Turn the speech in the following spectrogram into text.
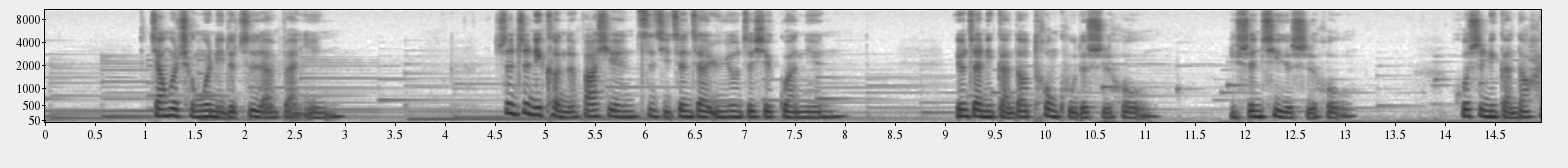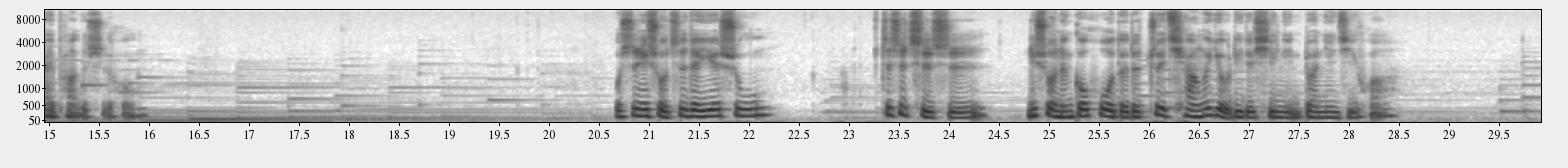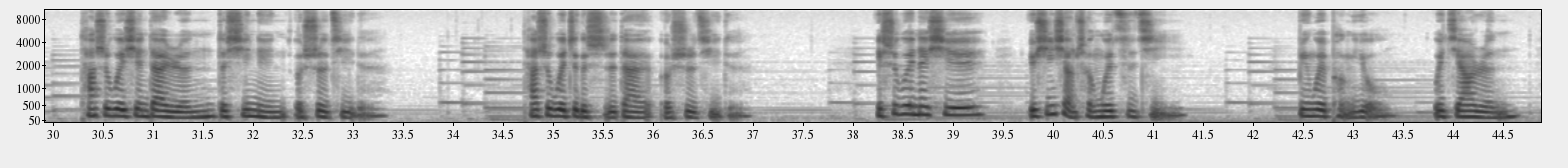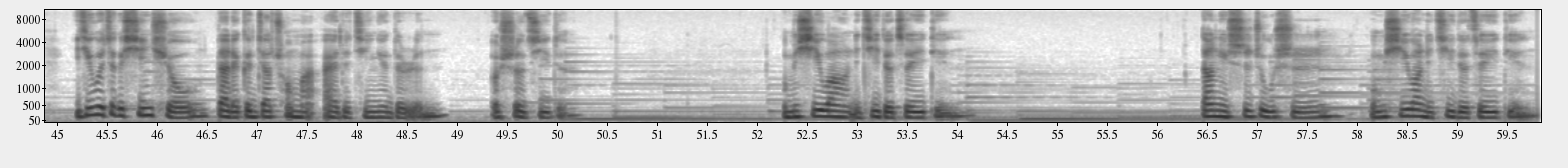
将会成为你的自然反应。甚至你可能发现自己正在运用这些观念，用在你感到痛苦的时候、你生气的时候，或是你感到害怕的时候。我是你所知的耶稣，这是此时你所能够获得的最强而有力的心灵锻炼计划。它是为现代人的心灵而设计的，它是为这个时代而设计的，也是为那些有心想成为自己，并为朋友、为家人以及为这个星球带来更加充满爱的经验的人而设计的。我们希望你记得这一点。当你失足时，我们希望你记得这一点。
